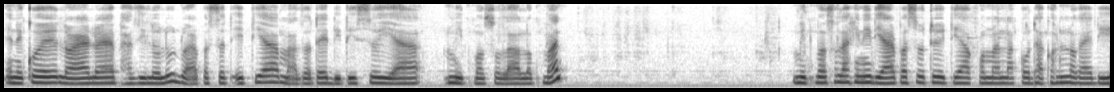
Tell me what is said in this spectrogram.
এনেকৈ লৰাই লৰাই ভাজি ল'লোঁ। লোৱাৰ পাছত এতিয়া মাজতে দি দিছোঁ এয়া মিট মছলা অলপমান। মিট মছলাখিনি দিয়াৰ পাছতো এতিয়া অকণমান আকৌ ঢাকন লগাই দি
